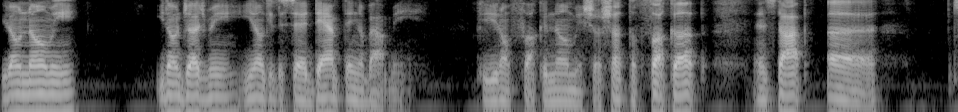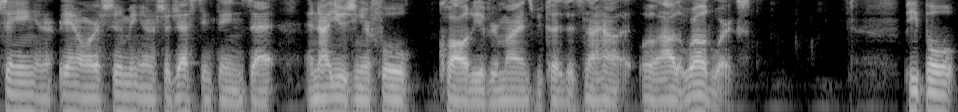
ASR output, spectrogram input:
You don't know me. You don't judge me. You don't get to say a damn thing about me. Because you don't fucking know me. So shut the fuck up and stop uh, saying and, and or assuming and or suggesting things that and not using your full quality of your minds because it's not how well, how the world works. People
